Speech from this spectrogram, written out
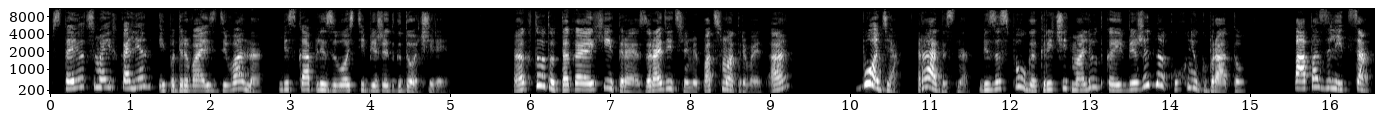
Встает с моих колен и, подрываясь с дивана, без капли злости бежит к дочери. «А кто тут такая хитрая, за родителями подсматривает, а?» «Бодя!» — радостно, без испуга кричит малютка и бежит на кухню к брату. «Папа злится!»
